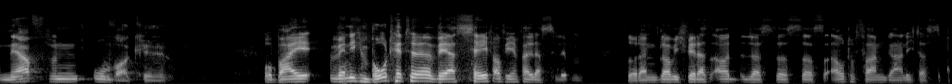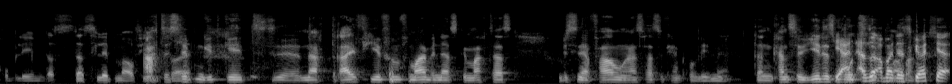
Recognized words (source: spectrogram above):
Nerven Overkill. Wobei, wenn ich ein Boot hätte, wäre safe auf jeden Fall das Slippen. So, dann glaube ich, wäre das, das, das, das Autofahren gar nicht das Problem. Das, das Slippen auf jeden Ach, das Fall. Slippen geht, geht äh, nach drei, vier, fünf Mal, wenn du das gemacht hast, ein bisschen Erfahrung hast, hast du kein Problem mehr. Dann kannst du jedes Ja, Boot also, aber das gehört ja,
